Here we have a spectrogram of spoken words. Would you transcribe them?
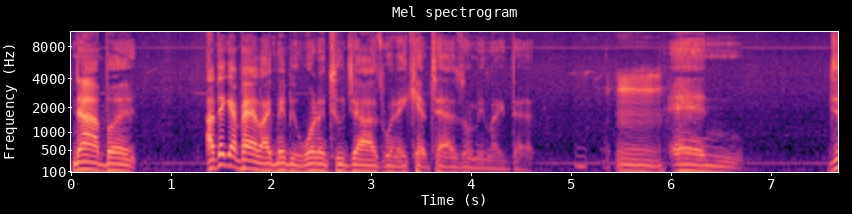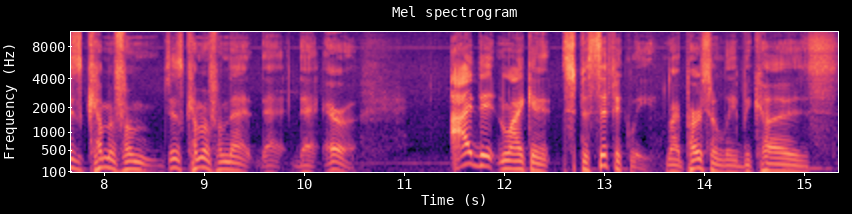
Nah, but I think I've had like maybe one or two jobs where they kept tabs on me like that. mm, and just coming from just coming from that that that era I didn't like it specifically, like personally, because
